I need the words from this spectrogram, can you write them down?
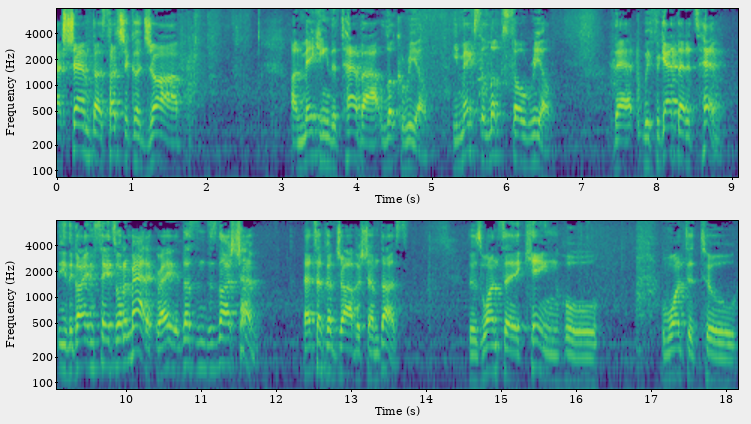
Hashem does such a good job on making the teva look real. He makes it look so real that we forget that it's him. The guy say it's automatic, right? It doesn't. It's not Hashem. That's a good job Hashem does. There was once a king who wanted to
